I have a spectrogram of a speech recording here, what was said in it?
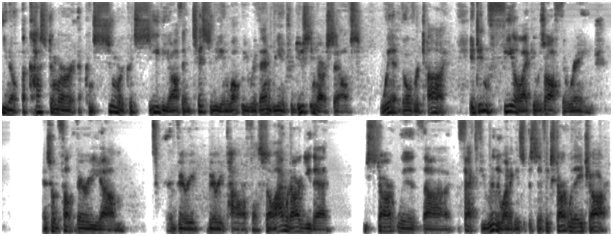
you know, a customer, a consumer could see the authenticity in what we were then reintroducing ourselves with over time. It didn't feel like it was off the range and so it felt very, um, very, very powerful. So I would argue that you start with, uh, in fact, if you really want to get specific, start with HR.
